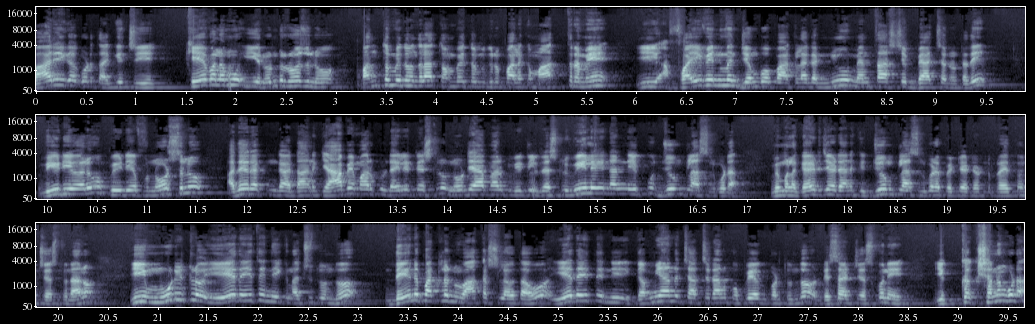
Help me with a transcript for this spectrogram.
భారీగా కూడా తగ్గించి కేవలము ఈ రెండు రోజులు పంతొమ్మిది వందల తొంభై తొమ్మిది రూపాయలకు మాత్రమే ఈ five in one jumbo pack లాగా న్యూ మెంతార్షిప్ బ్యాచ్ అని ఉంటుంది. వీడియోలు పీడిఎఫ్ నోట్స్లు అదే రకంగా దానికి యాభై మార్కులు డైలీ టెస్టులు నూట యాభై మార్కులు వీక్లీ టెస్టులు వీలైనన్ని ఎక్కువ జూమ్ క్లాసులు కూడా మిమ్మల్ని గైడ్ చేయడానికి జూమ్ క్లాసులు కూడా పెట్టేటటువంటి ప్రయత్నం చేస్తున్నాను. ఈ మూడిట్లో ఏదైతే నీకు నచ్చుతుందో దేని పట్ల నువ్వు ఆకర్షణ అవుతావో ఏదైతే నీ గమ్యాన్ని చేర్చడానికి ఉపయోగపడుతుందో డిసైడ్ చేసుకుని ఒక్క క్షణం కూడా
